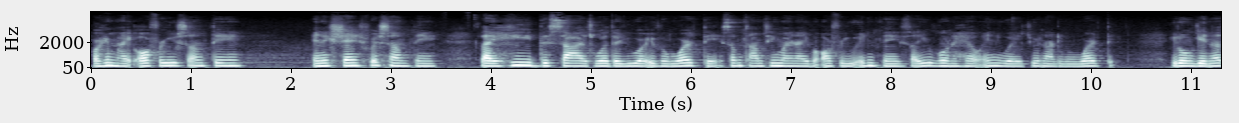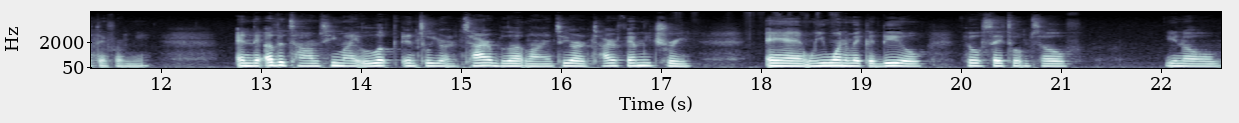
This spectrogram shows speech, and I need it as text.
or he might offer you something in exchange for something. Like he decides whether you are even worth it. Sometimes he might not even offer you anything. So you're going to hell anyways. You're not even worth it. You don't get nothing from me. And the other times he might look into your entire bloodline, to your entire family tree. And when you want to make a deal, he'll say to himself, you know,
